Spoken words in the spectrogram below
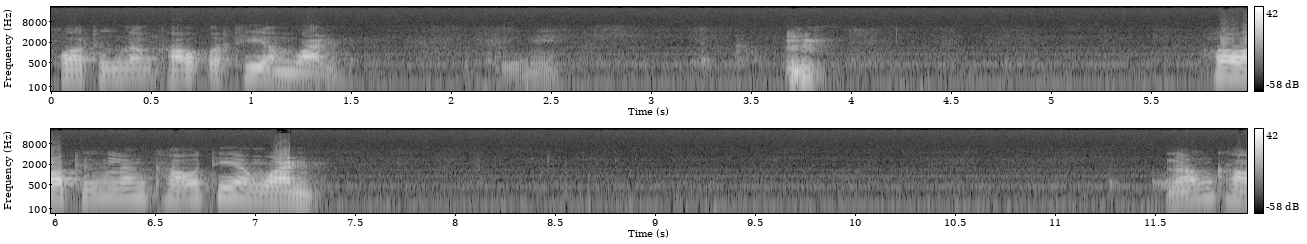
พอถึงหลังเขาก็เที่ยงวันทีนี่ พอถึงหลังเขาเที่ยงวัน หลังเขา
